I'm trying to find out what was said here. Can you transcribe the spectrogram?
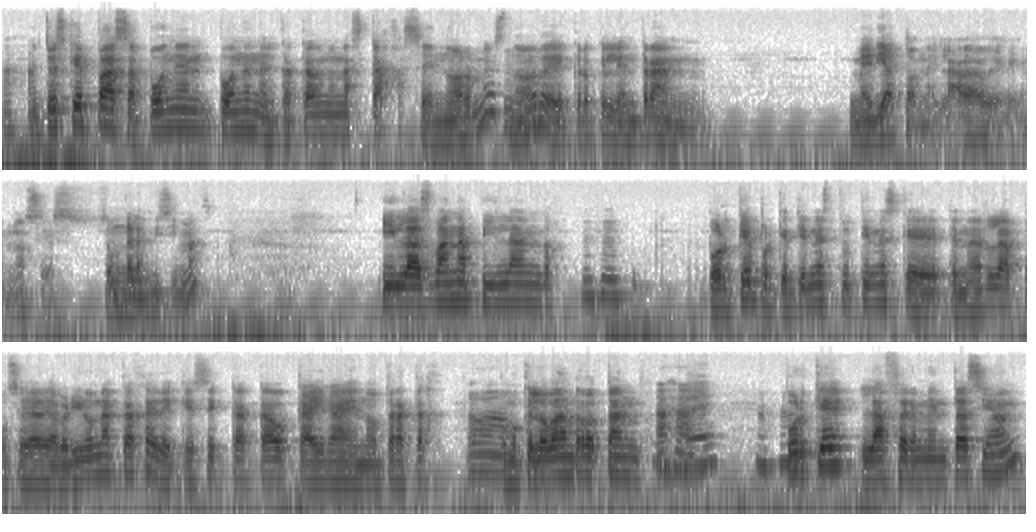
Ajá. Entonces, ¿qué pasa? Ponen, ponen el cacao en unas cajas enormes, ¿no? De, creo que le entran media tonelada de, no sé, son grandísimas. Y las van apilando. ¿Por qué? Porque tienes, tú tienes que tener la posibilidad de abrir una caja y de que ese cacao caiga en otra caja. Ah, Como que lo van rotando. Ajá. Porque la fermentación,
